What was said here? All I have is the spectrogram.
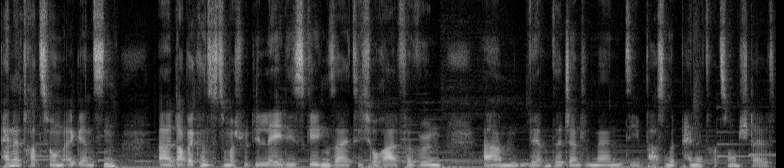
Penetration ergänzen. Äh, dabei können sich zum Beispiel die Ladies gegenseitig oral verwöhnen, ähm, während der Gentleman die passende Penetration stellt.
